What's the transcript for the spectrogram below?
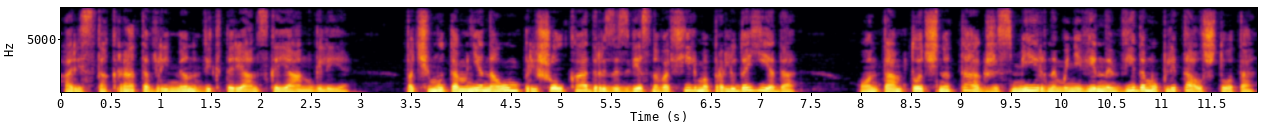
аристократа времен викторианской Англии. Почему-то мне на ум пришел кадр из известного фильма про людоеда. Он там точно так же с мирным и невинным видом уплетал что-то.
